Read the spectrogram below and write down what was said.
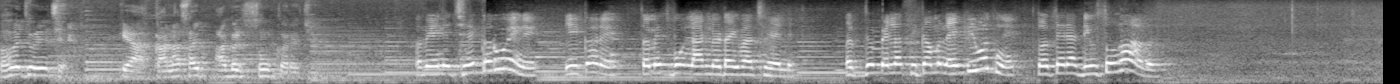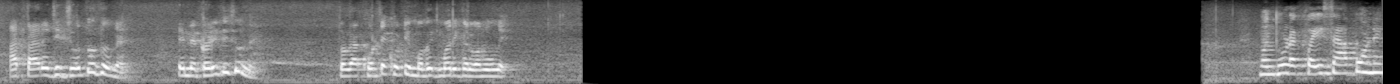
હવે જોઈએ છે કે આ કાના સાહેબ આગળ શું કરે છે. હવે એને જે કરવું હોય ને એ કરે. તમે જ બહુ લાડ લડાવ્યા છે એને. જો પહેલા શિખામણ આપી હોત ને તો અત્યારે આ દિવસો ના આવે. આ તારે જે જોતું હતું ને એ મેં કરી દીધું ને તો આ ખોટે ખોટી મગજમારી કરવાનું નહીં. મને થોડાક પૈસા આપો ને.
